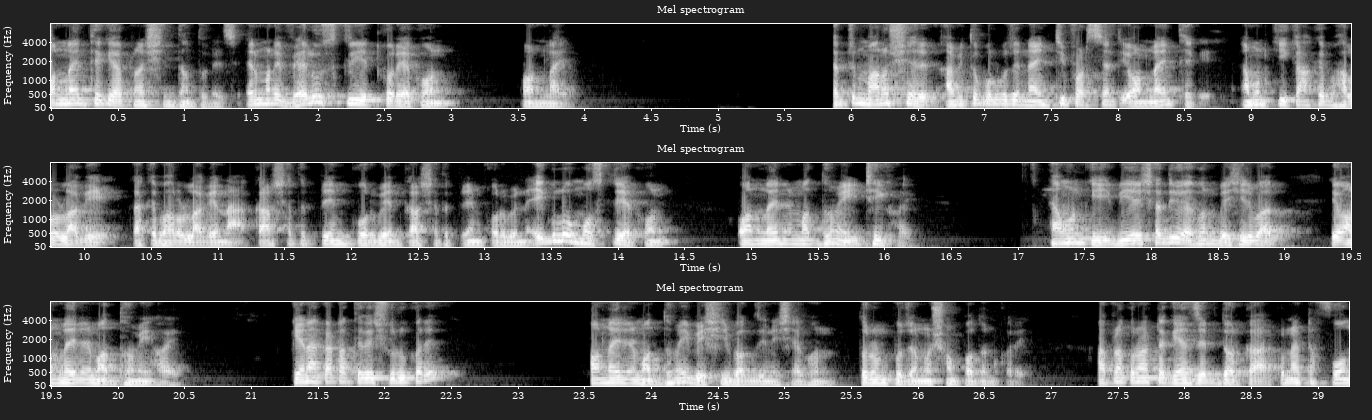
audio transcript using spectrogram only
অনলাইন থেকে আপনার সিদ্ধান্ত নিয়েছে। এর মানে ভ্যালুস ক্রিয়েট করে এখন অনলাইন একজন মানুষের, আমি তো বলব যে নাইনটি পার্সেন্ট অনলাইন থেকে এমনকি কাকে ভালো লাগে, কাকে ভালো লাগে না, কার সাথে প্রেম করবেন, কার সাথে প্রেম করবেন না, এগুলো মোস্টলি এখন অনলাইনের মাধ্যমেই ঠিক হয়। এমনকি বিয়ে শাদিও এখন বেশিরভাগ এই অনলাইনের মাধ্যমেই হয়। কেনাকাটা থেকে শুরু করে অনলাইনের মাধ্যমেই বেশিরভাগ জিনিস এখন তরুণ প্রজন্ম সম্পাদন করে। আপনার কোনো একটা গ্যাজেট দরকার, কোনো একটা ফোন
